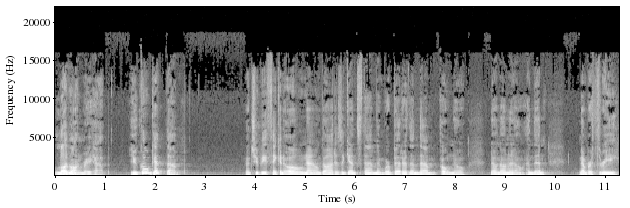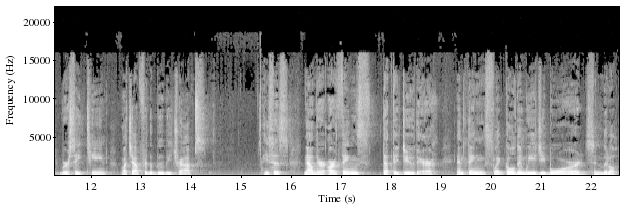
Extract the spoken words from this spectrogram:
Love on Rahab. You go get them. Don't you be thinking, oh, now God is against them and we're better than them. Oh, no, no, no, no. And then, number three, verse 18 watch out for the booby traps he says, Now there are things that they do there, and things like golden Ouija boards and little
